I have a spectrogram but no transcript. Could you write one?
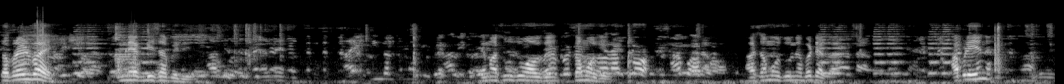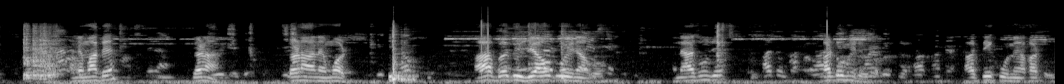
તો પ્રવીણભાઈ અમને એક ડીશ આપી દીધી એમાં શું શું આવશે? સમોસું. આ સમોસું ને બટેકા. આપડી ને અને માથે? ચણા. ચણા અને મઠ. હા બધું જે આવતું હોય નાખો અને આ શું છે? ખાટું મીઠું. આ તીખું ને આ ખાટું.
